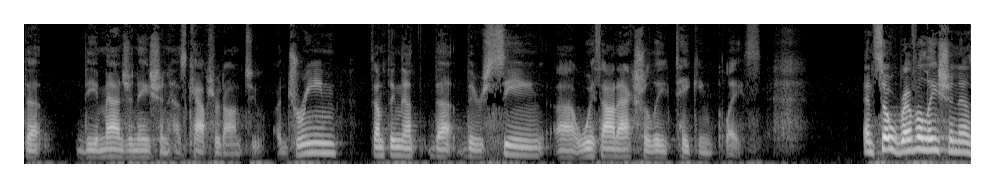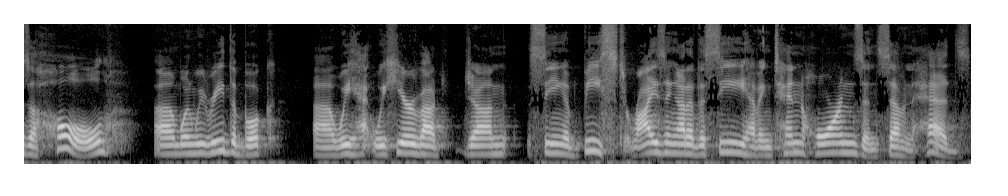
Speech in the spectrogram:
that the imagination has captured onto. A dream, something that, that they're seeing uh, without actually taking place. And so, Revelation as a whole, um, when we read the book, uh, we, ha- we hear about John seeing a beast rising out of the sea, having ten horns and seven heads.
